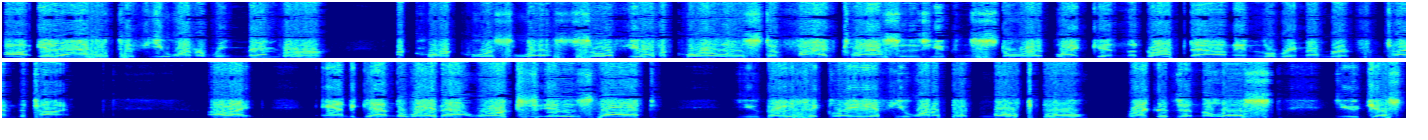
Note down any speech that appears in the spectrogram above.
uh, it asks if you want to remember a core course list. So if you have a core list of five classes, you can store it like in the drop-down, and it'll remember it from time to time. All right. And again, the way that works is that you basically, if you want to put multiple records in the list, you just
